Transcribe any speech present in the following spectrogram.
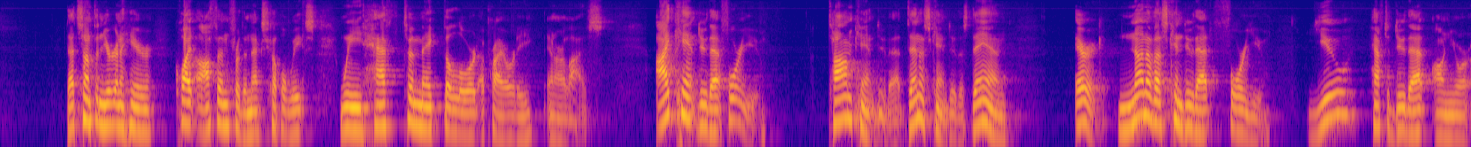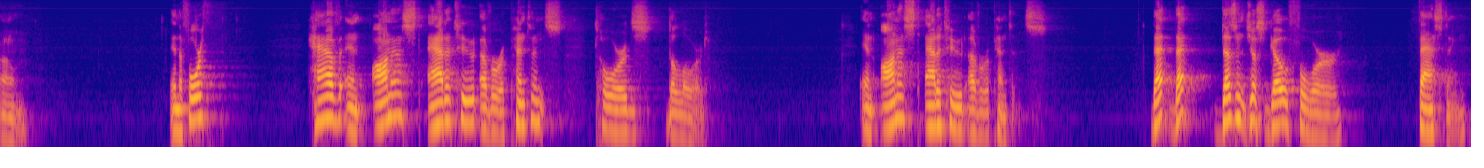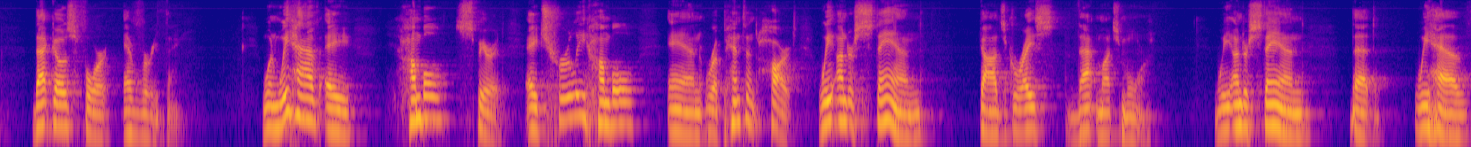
That's something you're going to hear quite often for the next couple weeks. We have to make the Lord a priority in our lives. I can't do that for you. Tom can't do that. Dennis can't do this. Dan, Eric, none of us can do that for you. You have to do that on your own. And the fourth, have an honest attitude of repentance towards the Lord. An honest attitude of repentance. That, that doesn't just go for fasting, that goes for everything. When we have a humble spirit, a truly humble and repentant heart, we understand God's grace that much more. We understand that we have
